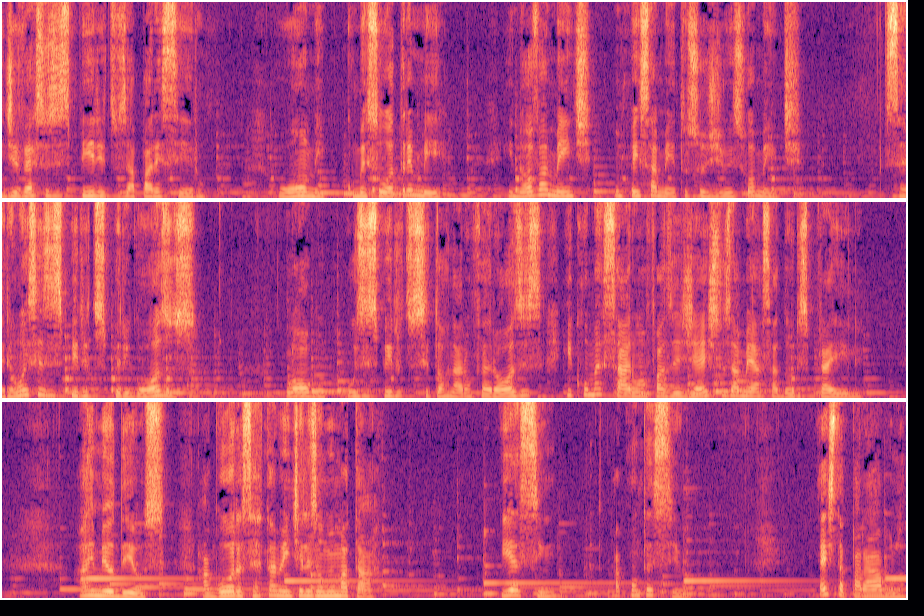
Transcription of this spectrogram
e diversos espíritos apareceram. O homem começou a tremer e novamente um pensamento surgiu em sua mente: Serão esses espíritos perigosos? Logo, os espíritos se tornaram ferozes e começaram a fazer gestos ameaçadores para ele. Ai meu Deus, agora certamente eles vão me matar. E assim aconteceu. Esta parábola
